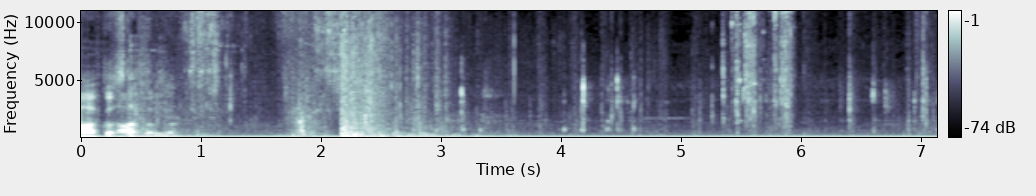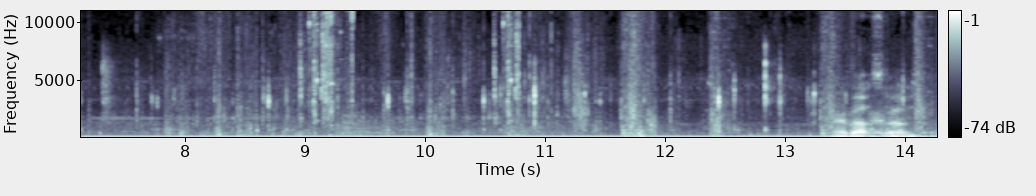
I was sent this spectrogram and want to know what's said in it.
Oh, I've got stuff for you. Whereabouts are you?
